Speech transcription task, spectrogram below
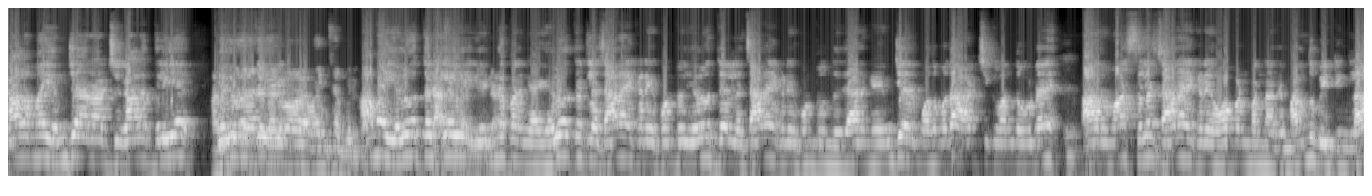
காலமா எம்ஜிஆர் ஆட்சி காலத்திலேயே எழுபத்தி- ஆமா கடை. எங்க பாருங்க எழுவத்தெட்டுல சாராய கடையை கொண்டு எழுவத்தேழுல சாராய கடையை கொண்டு வந்தது யாருங்க? எம்ஜிஆர் முத முத ஆட்சிக்கு வந்த உடனே ஆறு மாசத்துல சாராய கடையை ஓபன் பண்ணாரு. மறந்து போயிட்டீங்களா?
